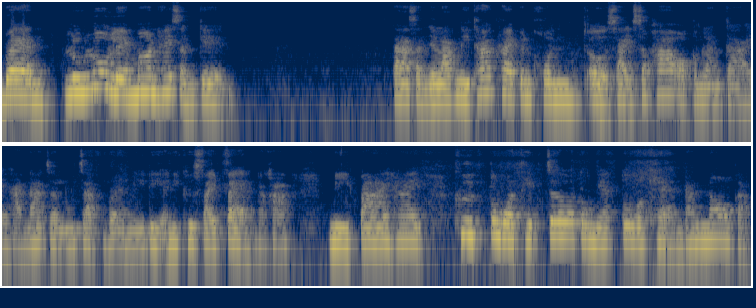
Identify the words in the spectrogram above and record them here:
แบรนด์ Lululemon ให้สังเกต ตาสัญลักษณ์นี่ถ้าใครเป็นคนเออใส่เสื้อผ้าออกกำลังกายค่ะ น่าจะรู้จักแบรนด์นี้ดี อันนี้คือไซส์ 8 นะคะ มีป้ายให้ คือตัวเท็กเจอร์ตรงเนี้ยตัวแขนด้านนอกอะ่ะ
